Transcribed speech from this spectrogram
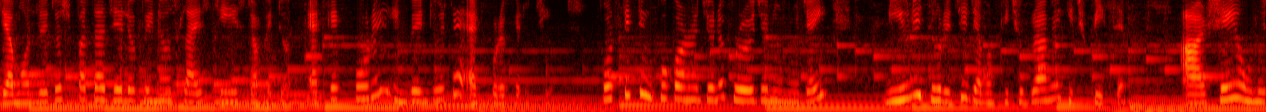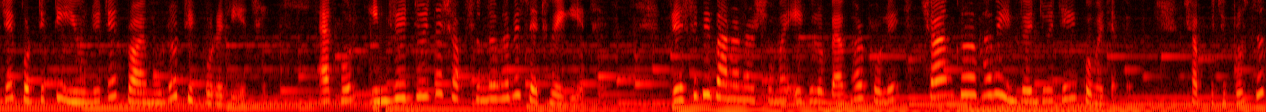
যেমন লেটুস পাতা জেলোপিনো স্লাইস চিজ টমেটো এক এক করে ইনভেন্টরিতে অ্যাড করে ফেলেছি। প্রত্যেকটি উপকরণের জন্য প্রয়োজন অনুযায়ী ইউনিট ধরেছি যেমন কিছু গ্রামে, কিছু পিসে আর সেই অনুযায়ী প্রত্যেকটি ইউনিটের ক্রয় মূল্য ঠিক করে দিয়েছি। এখন ইনভেন্টরিতে সব সুন্দরভাবে সেট হয়ে গিয়েছে। রেসিপি বানানোর সময় এগুলো ব্যবহার করলে স্বয়ংক্রিয়ভাবে ইনভেন্টরি থেকে কমে যাবে। সবকিছু প্রস্তুত,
